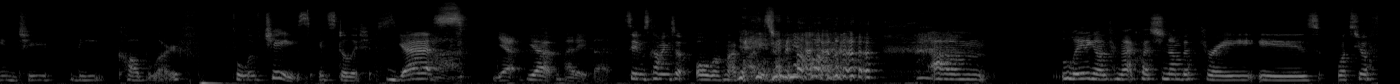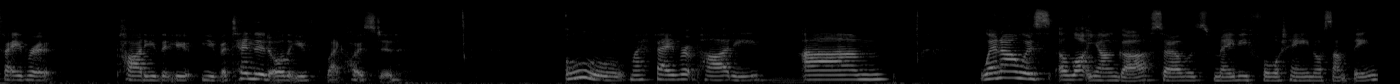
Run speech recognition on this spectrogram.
into the cob loaf full of cheese. It's delicious. Yes. Yeah, Yeah. I'd eat that. Sim's coming to all of my parties from now on. um, leading on from that, question number three is what's your favourite party that you, you've attended or that you've like hosted? Oh, my favorite party. Um, when I was a lot younger, so I was maybe 14 or something,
